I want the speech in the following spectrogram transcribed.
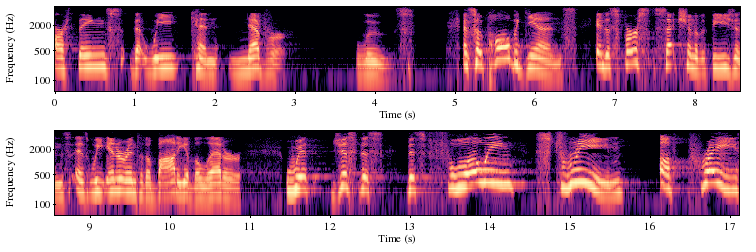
are things that we can never lose. And so Paul begins in this first section of Ephesians as we enter into the body of the letter with just this, this flowing stream of praise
